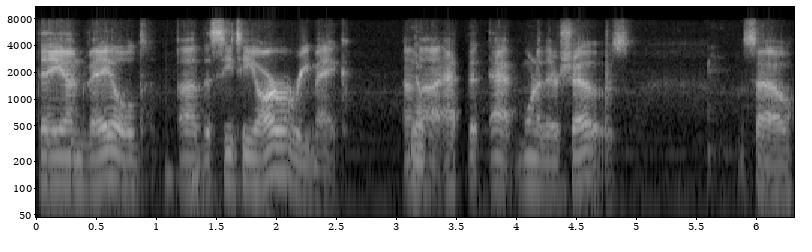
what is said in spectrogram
they unveiled uh, the CTR remake uh, Yep. at the, at one of their shows. So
